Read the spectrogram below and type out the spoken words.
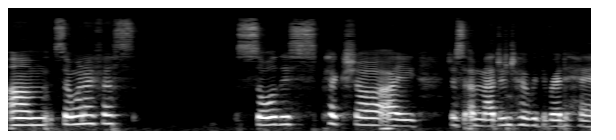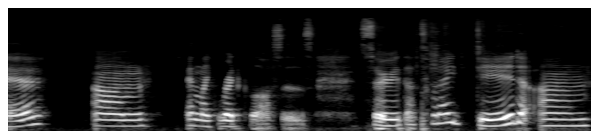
Um, so when I first saw this picture, I just imagined her with red hair um, and like red glasses. So that's what I did. Um,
